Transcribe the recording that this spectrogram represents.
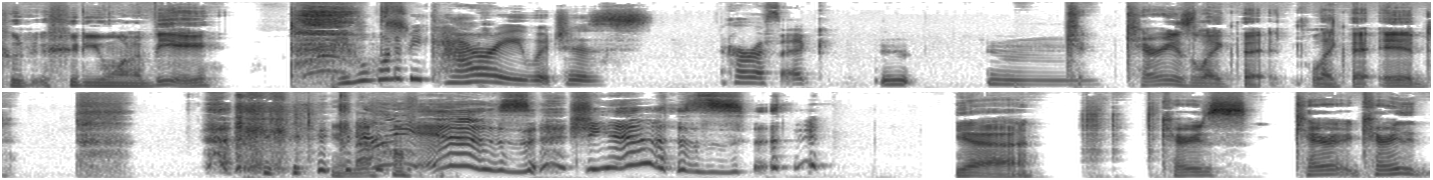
Who who do you want to be? People want to be Carrie, which is horrific. mm, C- Carrie is like the like the id. You know? Carrie is. She is. Yeah. Carrie's Carrie Carrie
